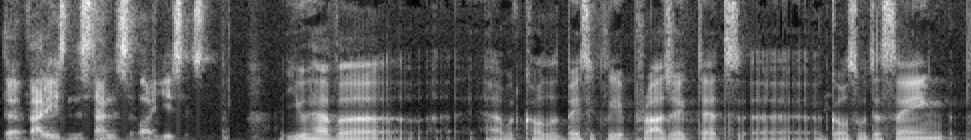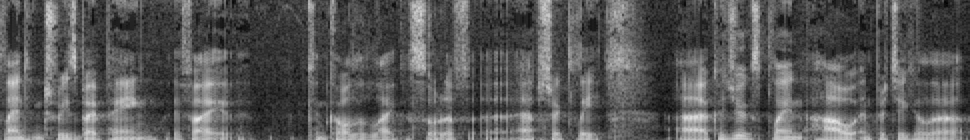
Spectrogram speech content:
the values and the standards of our users you have a i would call it basically a project that uh, goes with the saying planting trees by paying if i can call it like sort of uh, abstractly uh, could you explain how in particular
